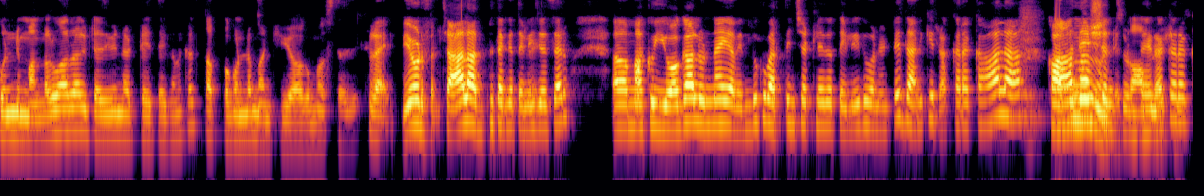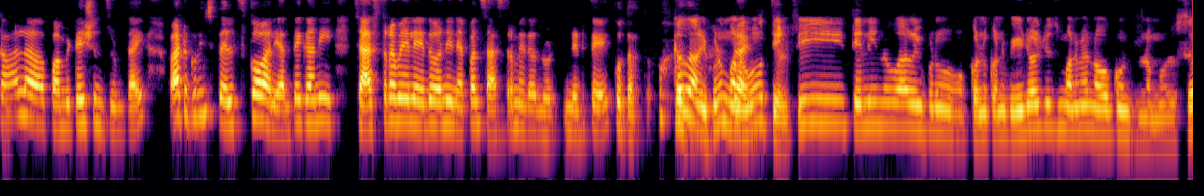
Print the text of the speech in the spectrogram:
కొన్ని మంగళవారాలు చదివినట్టయితే కనుక తప్పకుండా మంచి యోగం వస్తుంది. రైట్ బ్యూటిఫుల్ చాలా అద్భుతంగా తెలియజేశారు. మాకు యోగాలు ఉన్నాయి అవి ఎందుకు వర్తించట్లేదో తెలియదు అని అంటే దానికి రకరకాల కాంబినేషన్స్ ఉంటాయి, రకరకాల పర్మిటేషన్స్ ఉంటాయి. వాటి గురించి తెలుసుకోవాలి. అంతేగాని శాస్త్రమే లేదు అని నెపం శాస్త్రం ఏదో నెడితే కుదరదు. కదా ఇప్పుడు మనము తెలిసి తెలియని వాళ్ళు ఇప్పుడు కొన్ని కొన్ని వీడియోలు చూసి మనమే నవ్వుకుంటున్నాము. సో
